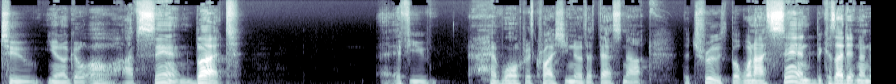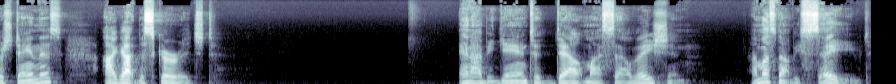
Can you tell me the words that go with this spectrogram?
to you know go oh I've sinned. But if you have walked with Christ, you know that that's not the truth. But when I sinned because I didn't understand this, I got discouraged and I began to doubt my salvation. I must not be saved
